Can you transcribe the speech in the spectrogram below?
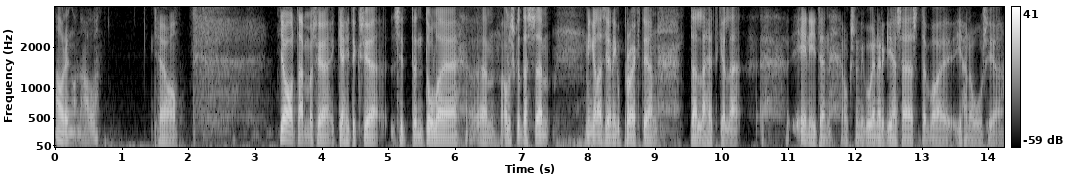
auringon alla. Joo. Joo, tämmöisiä kehityksiä sitten tulee. Ähm, olisiko tässä, minkälaisia niin kuin, projekteja on tällä hetkellä eniten? Onko se niin energiansäästö vai ihan uusia?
